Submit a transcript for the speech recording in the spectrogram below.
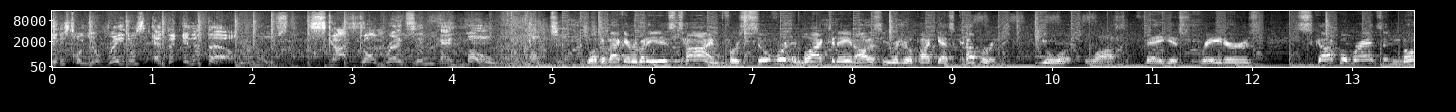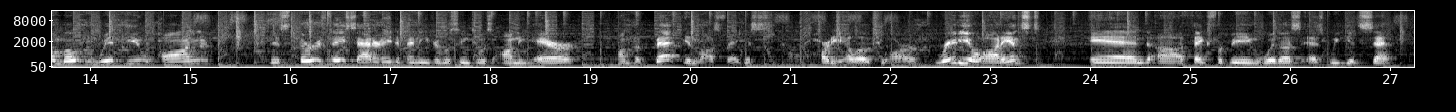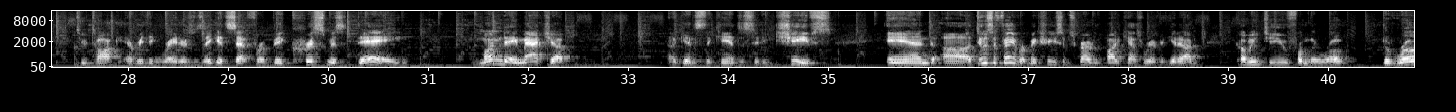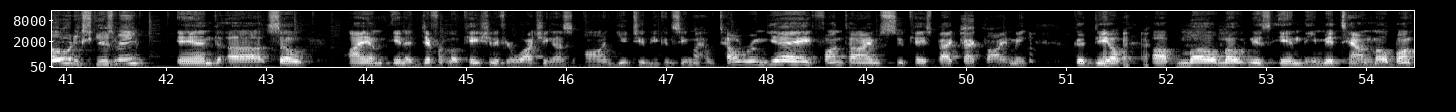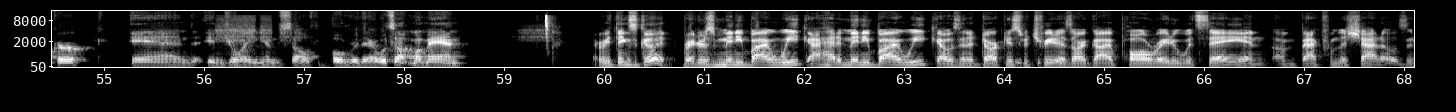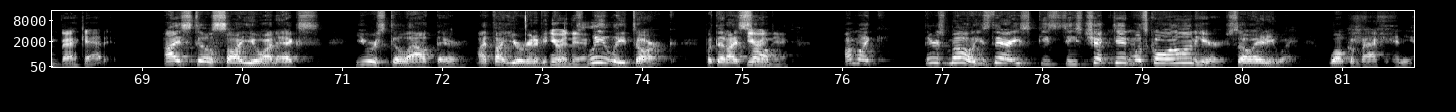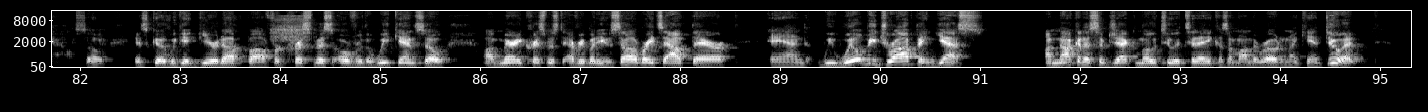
latest on your Raiders and the NFL. Host, Scott Gulbransen and Moe Moton. Welcome back, everybody. It is time for Silver and Black today, an Audacy original podcast covering your Las Vegas Raiders. Scott Branson, Moe Moton with you on this Thursday, Saturday, depending if you're listening to us on the air on the bet in Las Vegas. Uh, hearty hello to our radio audience. And uh, thanks for being with us as we get set to talk everything Raiders as they get set for a big Christmas Day Monday matchup against the Kansas City Chiefs. And uh, do us a favor, make sure you subscribe to the podcast wherever you get it. I'm coming to you from the road, the road, excuse me. And uh, so I am in a different location. If you're watching us on YouTube, you can see my hotel room. Yay, fun times, suitcase, backpack behind me. Good deal. Uh, Moe Moton is in the Midtown Moe bunker and enjoying himself over there. What's up, my man? Everything's good. Raiders mini bye week. I had a mini bye week. I was in a darkness retreat, as our guy Paul Raider would say, and I'm back from the shadows and back at it. I still saw you on X. You were still out there. I thought you were going to be Here completely dark, but then I saw. I'm like, "There's Moe. He's there. He's, he's he's checked in. What's going on here?" So anyway, welcome back. Anyhow, so it's good. We get geared up uh, for Christmas over the weekend. So uh, Merry Christmas to everybody who celebrates out there. And we will be dropping. Yes, I'm not going to subject Moe to it today because I'm on the road and I can't do it.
